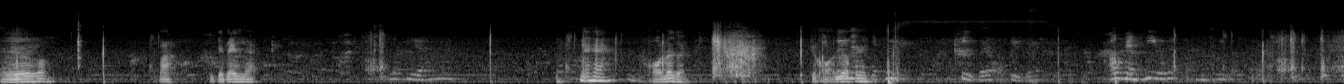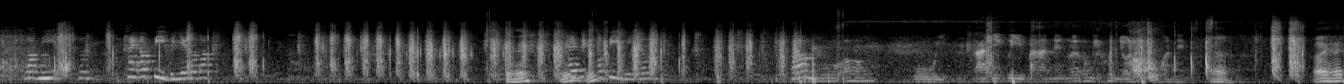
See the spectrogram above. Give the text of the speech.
เออก็มากูจะเล่นแล้วๆรถเหลืองนะขอเลิกก่อน จะขออย่าเลิพึ่กงไปนะอย่าพึ่งปีกไปเลยเอาปีกไปเลยเอาแผนที่ไปด้วยเอาแผนที่รอบนี้ใครเอาปีกไปเยอะปะเฮ้ยเฮ้ใครยไปเฮ้ยเอาปีกไปเยอะปะกล้องกูเอากูตาจีกูหยิบมาอันหนึงแล้วก็มีคนโยนให้กูอันหนึงเออเฮ้ยเฮ้ย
